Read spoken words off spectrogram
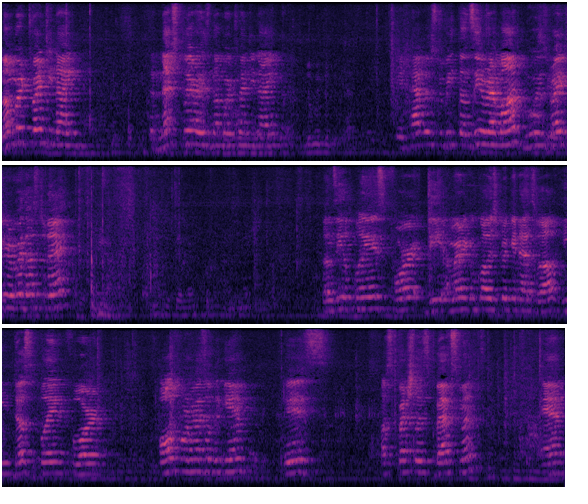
Number 29. The next player is number 29. It happens to be Tanzir Rahman, who is right here with us today. Tanzir plays for the American College Cricket as well. He does play for all formats of the game. Is a specialist batsman and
